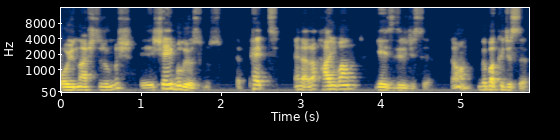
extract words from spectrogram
Oyunlaştırılmış e, şey buluyorsunuz. Pet, ne derler? Hayvan gezdiricisi. Tamam? Ve bakıcısı.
